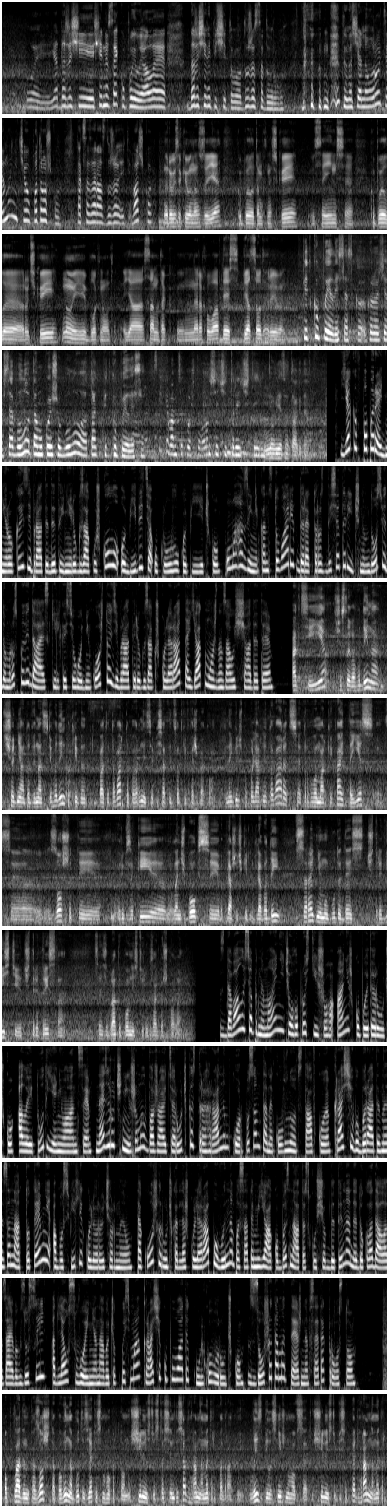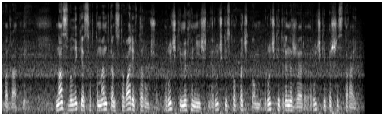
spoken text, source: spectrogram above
Ой, я навіть ще, ще не все купили, але навіть ще не підсчитувала. Дуже все дорого. На начальному році, ну нічого, потрошку. Так все зараз дуже важко. Рюкзаки у нас вже є, купили там книжки, все інше. Купили ручки, ну і блокноти. Я сам так не рахував, десь 500 гривень. Підкупилися, коротше, все було, там у кої що було, а так підкупилися. Скільки вам це коштувало? Тисячі три-чотири. Ну, где-то так, да. Як і в попередні роки, зібрати дитині рюкзак у школу обійдеться у круглу копієчку. У магазині канцтоварів директор з 10-річним досвідом розповідає, скільки сьогодні коштує зібрати рюкзак школяра та як можна заощадити. Акції є, щаслива година. Щодня до 12 годин потрібно придбати товар, то повернеться 50% хешбеку. Найбільш популярні товари це торгові марки Кайт та ЄС, це зошити, рюкзаки, ланчбокси, пляшечки для води. В середньому буде десь 4200-4300. Це зібрати повністю рюкзак до школи. Здавалося б, немає нічого простішого, аніж купити ручку. Але і тут є нюанси. Найзручнішими вважаються ручки з тригранним корпусом та нековзною вставкою. Краще вибирати не занадто темні або світлі кольори чорнил. Також ручка для школяра повинна писати м'яко, без натиску, щоб дитина не докладала зайвих зусиль. А для освоєння навичок письма краще купувати кулькову ручку. З зошитами теж не все так просто. Обкладинка зошита повинна бути з якісного картону, щільністю 170 грам на метр квадратний. Лист білосніжного офсету, щільністю 55 грам на метр квадратний. У нас великий асортимент канцтоварів та ручок. Ручки механічні, ручки з ковпачком, ручки тренажери, ручки пиши старай.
